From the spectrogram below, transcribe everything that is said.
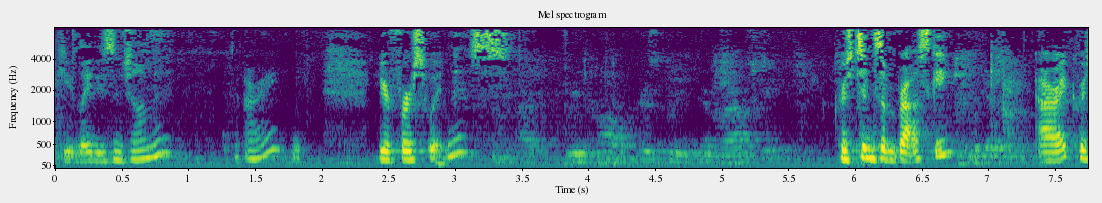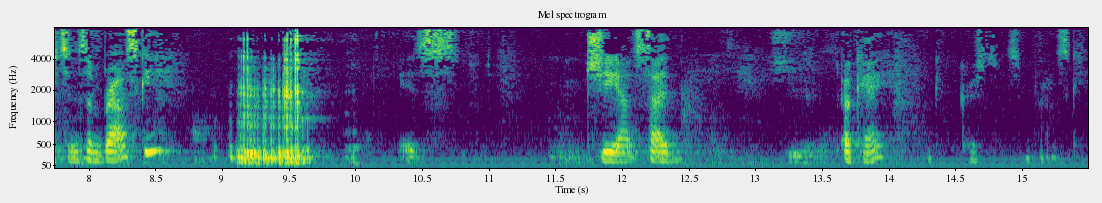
Thank you, ladies and gentlemen. All right. Your first witness? Christi Dembrowski? All right, Christi Dembrowski. Is she outside? Okay. Christi Dembrowski.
